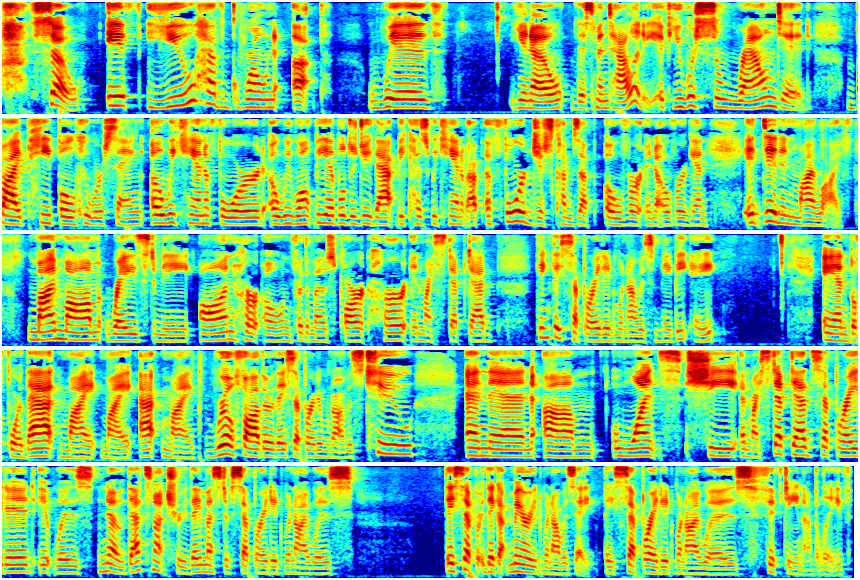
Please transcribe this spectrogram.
So, if you have grown up with you know, this mentality. If you were surrounded by people who were saying, oh, we can't afford, oh, we won't be able to do that because we can't afford, just comes up over and over again. It did in my life. My mom raised me on her own for the most part. Her and my stepdad, I think they separated when I was maybe eight. And before that, my my my real father, they separated when I was two and then um, once she and my stepdad separated, it was no, that's not true. They must have separated when I was. They separ- They got married when I was eight. They separated when I was fifteen, I believe.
